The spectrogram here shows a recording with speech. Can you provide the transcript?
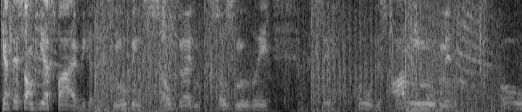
Get this on PS5 because it's moving so good, so smoothly. Let's see. Oh, this Omni movement. Oh.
